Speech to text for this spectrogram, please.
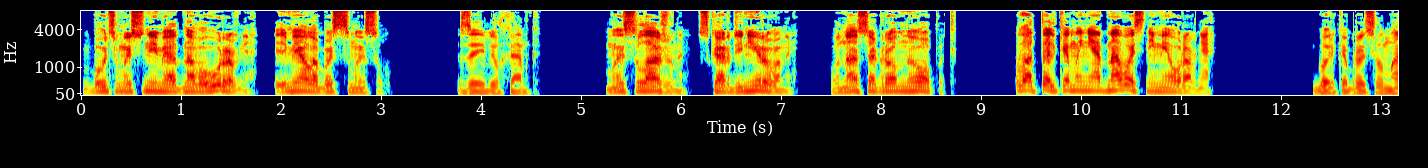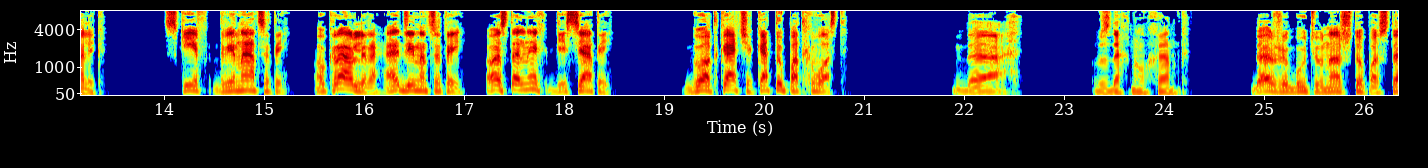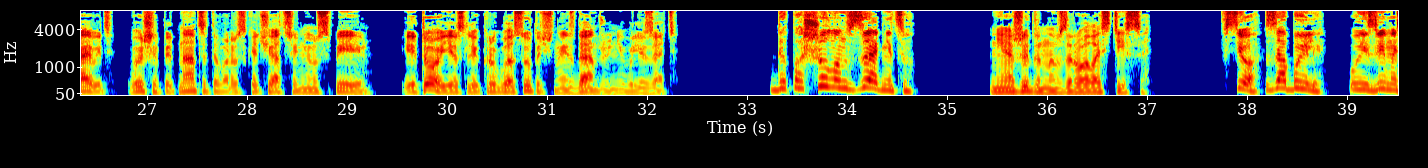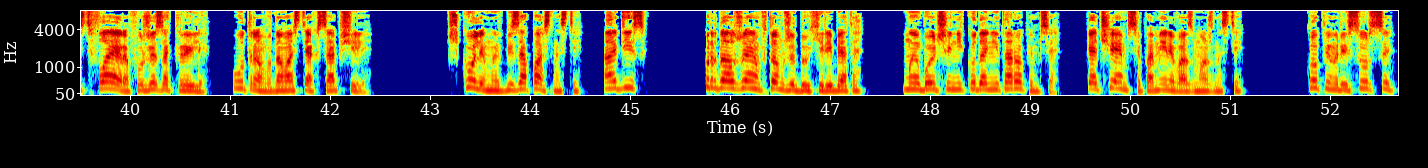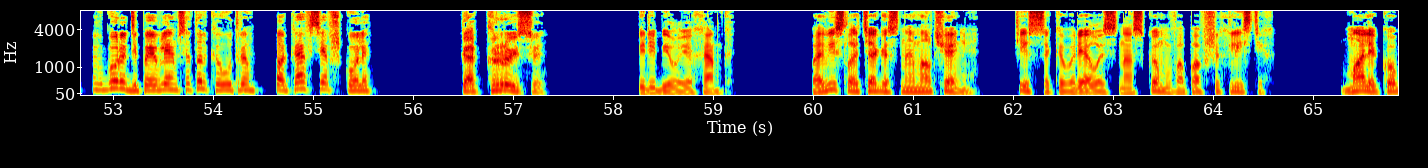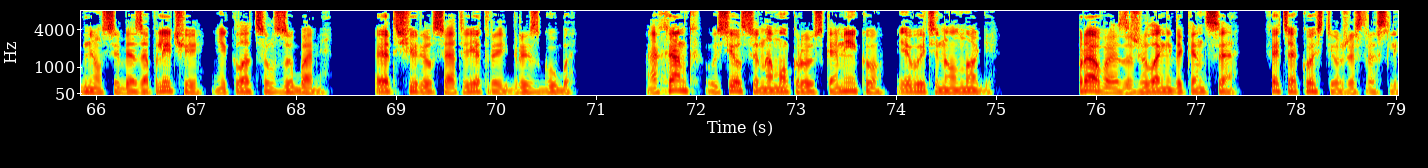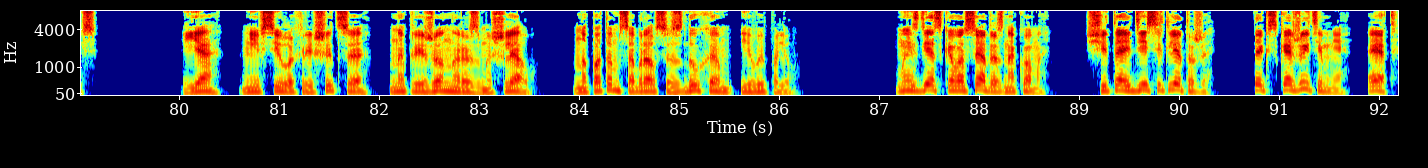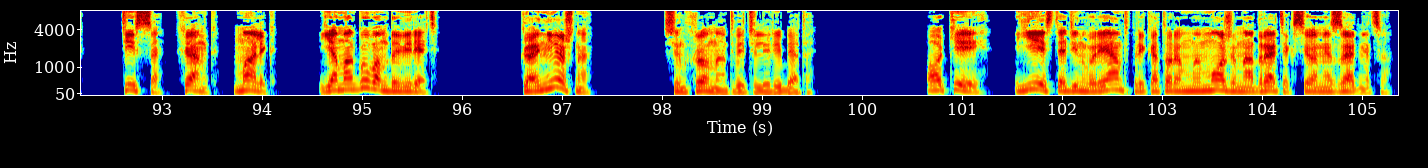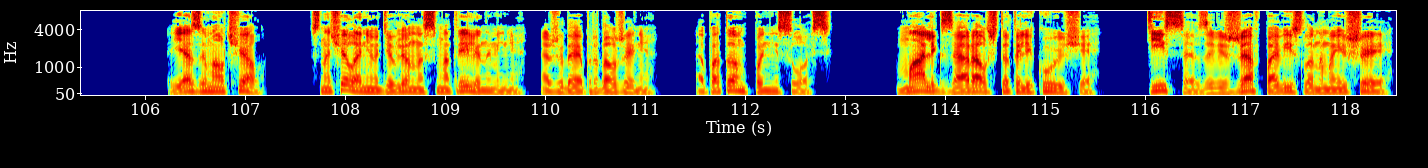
«Будь мы с ними одного уровня, имело бы смысл», — заявил Ханк. «Мы слажены, скоординированы, у нас огромный опыт». «Вот только мы ни одного с ними уровня», — горько бросил Малик. Скиф — двенадцатый. У Краулера — одиннадцатый. У остальных — десятый. Год кача коту под хвост. «Да», — вздохнул Ханк. «Даже будь у нас что поставить, выше пятнадцатого раскачаться не успеем. И то, если круглосуточно из данжу не вылезать». «Да пошел он в задницу!» Неожиданно взорвалась Тисса. «Все, забыли. Уязвимость флайеров уже закрыли. Утром в новостях сообщили. В школе мы в безопасности. Адис? Продолжаем в том же духе, ребята. Мы больше никуда не торопимся. Качаемся по мере возможности. Копим ресурсы, в городе появляемся только утром, пока все в школе. «Как крысы!» — перебил ее Ханк. Повисло тягостное молчание. Тисса ковырялась носком в опавших листьях. Малик обнял себя за плечи и клацал зубами. Эд щурился от ветра и грыз губы. А Ханк уселся на мокрую скамейку и вытянул ноги. Правая зажила не до конца, хотя кости уже срослись. Я, не в силах решиться, напряженно размышлял, но потом собрался с духом и выпалил. «Мы с детского сада знакомы. Считай, 10 лет уже. Так скажите мне, Эд, Тисса, Ханк, Малик, я могу вам доверять? Конечно! Синхронно ответили ребята. Окей, есть один вариант, при котором мы можем надрать Аксиоме задницу. Я замолчал. Сначала они удивленно смотрели на меня, ожидая продолжения, а потом понеслось. Малик заорал что-то ликующее. Тисса, завизжав, повисла на моей шее.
